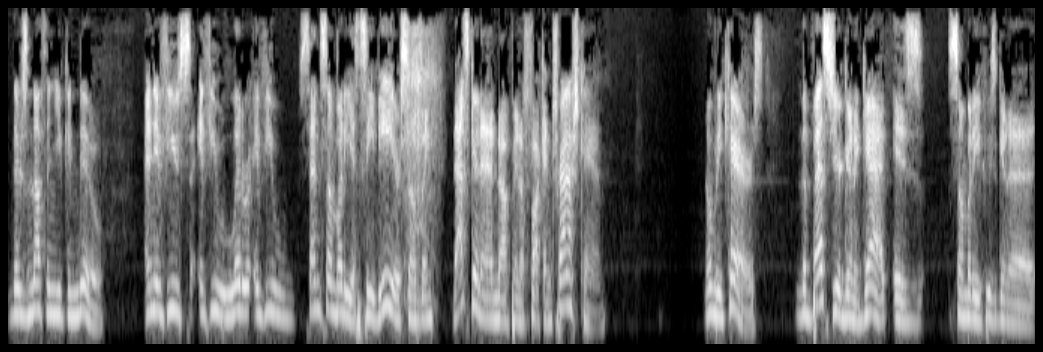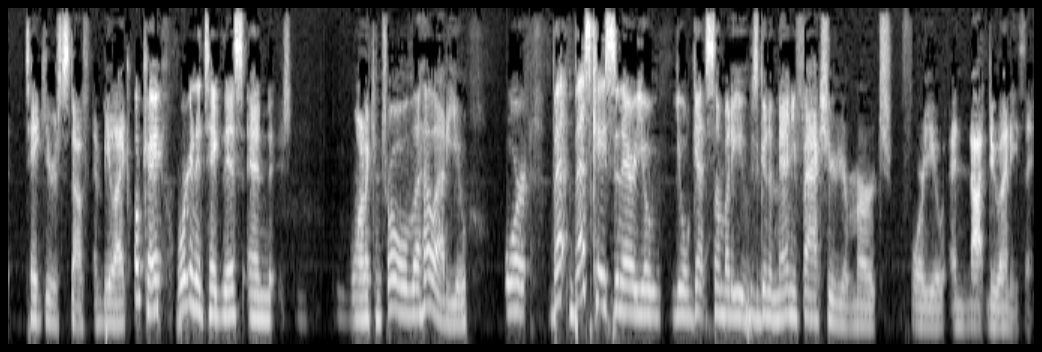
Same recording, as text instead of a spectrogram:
There's nothing you can do. And if you if you liter if you send somebody a CD or something, that's going to end up in a fucking trash can. Nobody cares. The best you're going to get is somebody who's going to take your stuff and be like, okay, we're going to take this and want to control the hell out of you. Or be- best case scenario, you'll get somebody who's going to manufacture your merch for you and not do anything.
